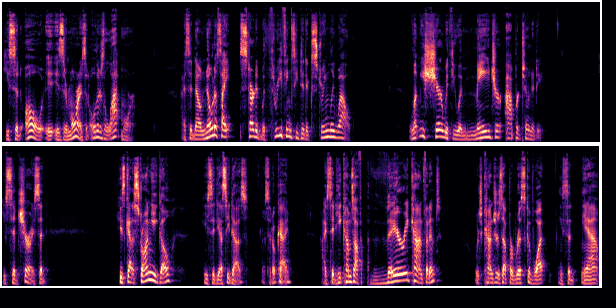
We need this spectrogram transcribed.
He said, Oh, is there more? I said, Oh, there's a lot more. I said, Now notice I started with three things he did extremely well. Let me share with you a major opportunity. He said, Sure. I said, He's got a strong ego. He said, Yes, he does. I said, Okay. I said, He comes off very confident, which conjures up a risk of what? He said, Yeah,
